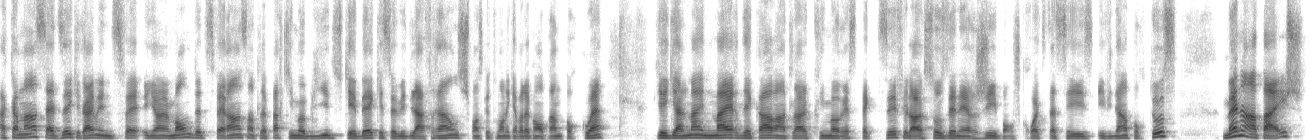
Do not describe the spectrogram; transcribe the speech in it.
elle, commence à dire qu'il y a un monde de différence entre le parc immobilier du Québec et celui de la France. Je pense que tout le monde est capable de comprendre pourquoi. Il y a également une mer d'écart entre leurs climats respectifs et leurs sources d'énergie. Bon, je crois que c'est assez évident pour tous. Mais n'empêche,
